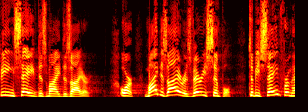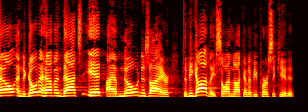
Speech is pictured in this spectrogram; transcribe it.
being saved is my desire. Or, my desire is very simple. To be saved from hell and to go to heaven, that's it. I have no desire to be godly, so I'm not going to be persecuted.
